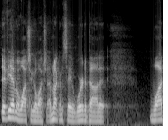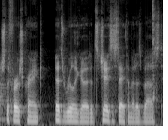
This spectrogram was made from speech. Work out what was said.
If you haven't watched it, go watch it. I'm not going to say a word about it watch the first Crank. It's really good. It's Jason Statham at his best,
